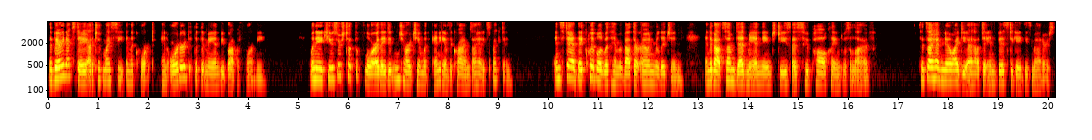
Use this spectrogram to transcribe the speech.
The very next day, I took my seat in the court and ordered that the man be brought before me. When the accusers took the floor, they didn't charge him with any of the crimes I had expected. Instead, they quibbled with him about their own religion and about some dead man named Jesus who Paul claimed was alive. Since I had no idea how to investigate these matters,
